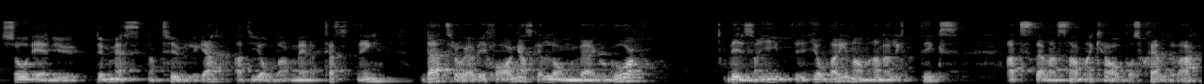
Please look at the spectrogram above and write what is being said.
så är det ju det mest naturliga att jobba med testning. Där tror jag vi har en ganska lång väg att gå. Vi som jobbar inom Analytics, att ställa samma krav på oss själva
